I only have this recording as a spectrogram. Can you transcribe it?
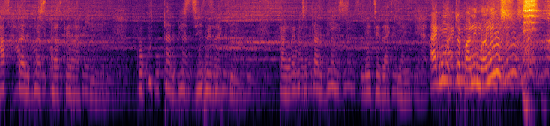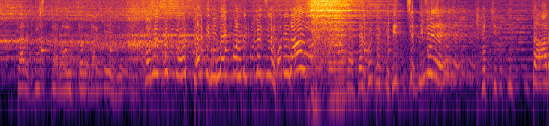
সাপ তার বিষ দাঁতে রাখে কুকুর তার বিষ জিভে রাখে কাংড়া বুঝে তার বিষ লেজে রাখে। একমাত্র পানি মানুষ, তার বিষ তার অন্তর রাখে। কমিশনকে উদ্ধারকে নিমাই পণ্ডিত বলেছিল হরিনাম। তার দেহটাকে দিচ্ছে বিলিয়ে খেটি তার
